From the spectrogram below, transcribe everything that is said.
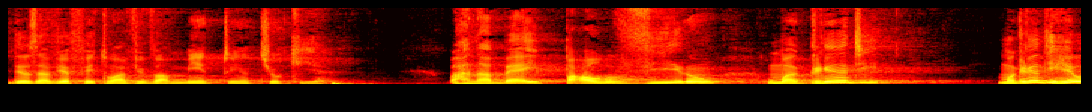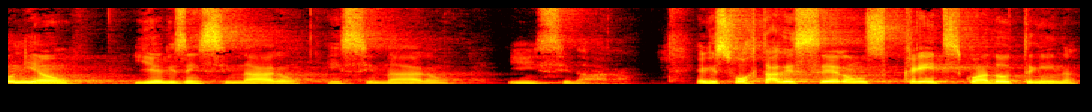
Deus havia feito um avivamento em Antioquia. Barnabé e Paulo viram uma grande, uma grande reunião e eles ensinaram, ensinaram e ensinaram. Eles fortaleceram os crentes com a doutrina.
